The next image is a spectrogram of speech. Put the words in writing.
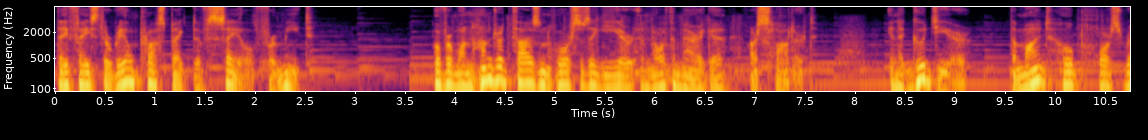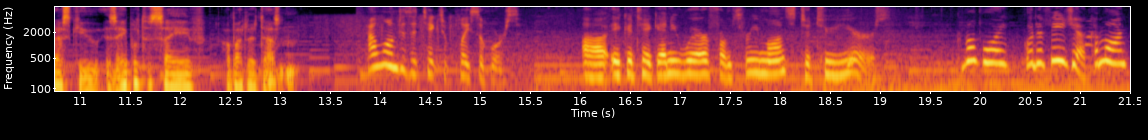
they face the real prospect of sale for meat. Over 100,000 horses a year in North America are slaughtered. In a good year, the Mount Hope Horse Rescue is able to save about a dozen. How long does it take to place a horse? Uh, it could take anywhere from three months to two years. Come on, boy, going to feed you. Come on.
